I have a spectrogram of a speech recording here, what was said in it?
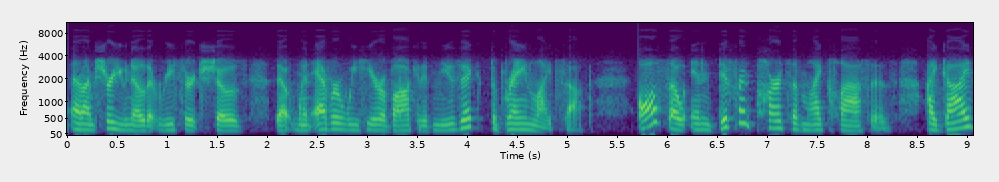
And I'm sure you know that research shows that whenever we hear evocative music, the brain lights up. Also, in different parts of my classes, I guide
